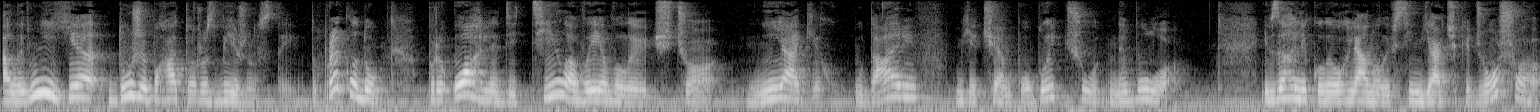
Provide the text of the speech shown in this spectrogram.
але в ній є дуже багато розбіжностей. До прикладу, при огляді тіла виявили, що ніяких ударів м'ячем по обличчю не було. І взагалі, коли оглянули всі м'ячики Джошуа,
